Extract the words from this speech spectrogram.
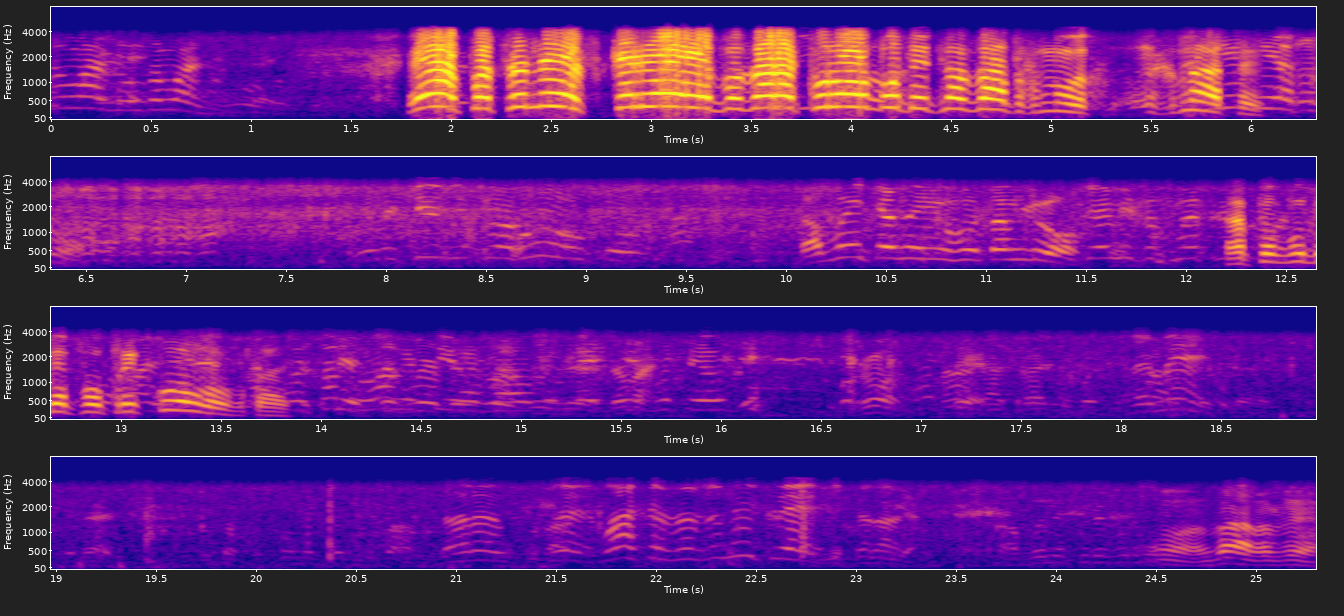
Ну, ну. Е, пацани, скорее, бо зараз коров будуть назад гнут, гнати. Та витягни його там льох. А то буде по приколу. Так. О, зараз вже.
